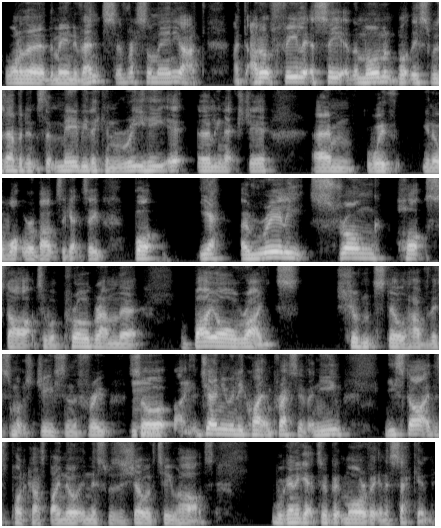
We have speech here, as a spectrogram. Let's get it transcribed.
one of the, the main events of WrestleMania. I, I, I don't feel it a seat at the moment, but this was evidence that maybe they can reheat it early next year um, with you know what we're about to get to. But yeah, a really strong hot start to a program that, by all rights, shouldn't still have this much juice in the fruit. So uh, genuinely quite impressive. And you you started this podcast by noting this was a show of two halves. We're going to get to a bit more of it in a second.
